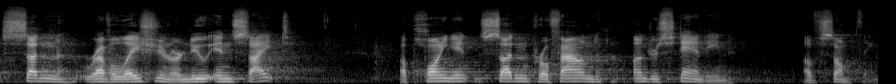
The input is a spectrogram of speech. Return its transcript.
sudden revelation or new insight, a poignant, sudden, profound understanding of something.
